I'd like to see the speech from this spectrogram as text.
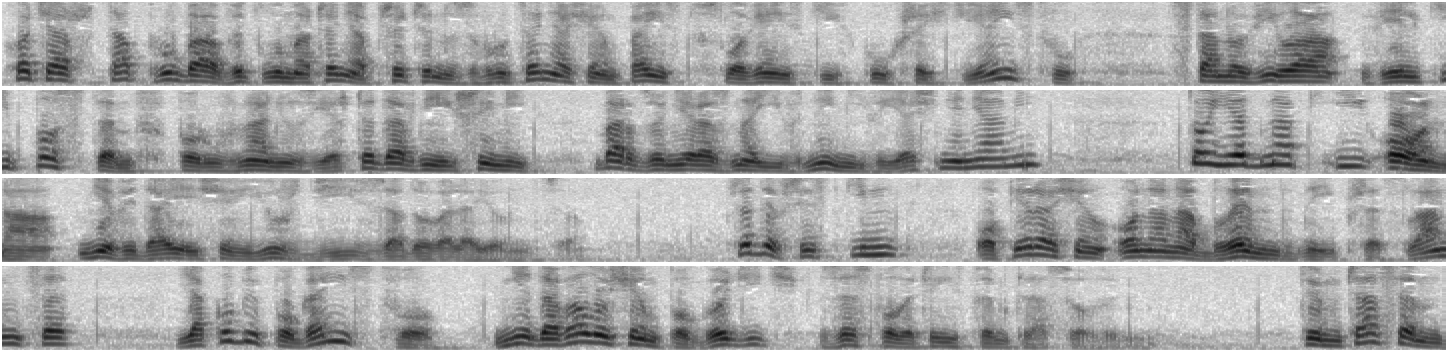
Chociaż ta próba wytłumaczenia przyczyn zwrócenia się państw słowiańskich ku chrześcijaństwu stanowiła wielki postęp w porównaniu z jeszcze dawniejszymi, bardzo nieraz naiwnymi wyjaśnieniami, to jednak i ona nie wydaje się już dziś zadowalająca. Przede wszystkim opiera się ona na błędnej przesłance, jakoby pogaństwo nie dawało się pogodzić ze społeczeństwem klasowym. Tymczasem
